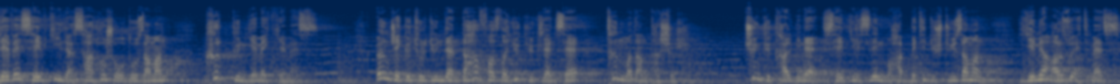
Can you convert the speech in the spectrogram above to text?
deve sevgiyle sarhoş olduğu zaman 40 gün yemek yemez. Önce götürdüğünden daha fazla yük yüklense tınmadan taşır. Çünkü kalbine sevgilisinin muhabbeti düştüğü zaman yeme arzu etmez.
